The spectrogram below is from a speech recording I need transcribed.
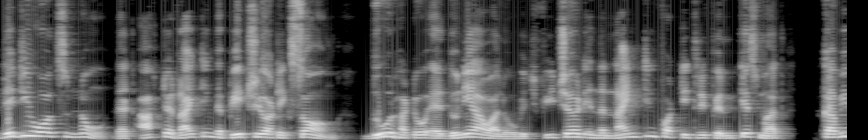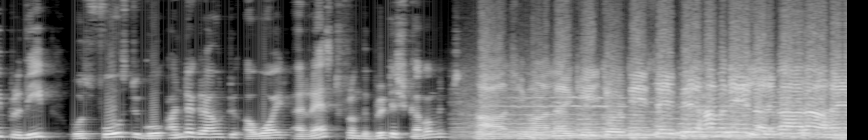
But did you also know that after writing the patriotic song Dur Hato E Duniya Walo, which featured in the 1943 film Kismat, Kavi Pradeep was forced to go underground to avoid arrest from the British government? आज हिमालय की चोटी से फिर हमने ललकारा है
